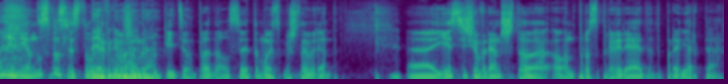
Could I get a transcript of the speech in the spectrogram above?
Не-не, ну в смысле, столик понимаю, ужина да. купить, он продался. Это мой смешной вариант. Э, Есть еще вариант, что он просто проверяет, это проверка,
